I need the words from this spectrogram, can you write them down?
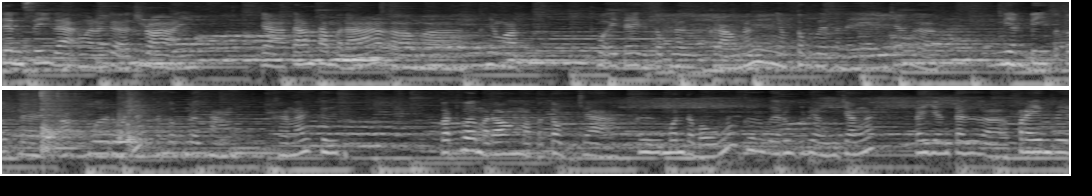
didn't see that one. I'm gonna try. ចាតាមធម្មតាអឺខ្ញុំអត់ធ្វើអីទេកន្ទុកនៅក្រោមហ្នឹងខ្ញុំទុកវេទនាអញ្ចឹងមានពីរបន្ទុកដែលអត់ធ្វើរួចណាកន្ទុកនៅខាងខាងហ្នឹងគឺគាត់ធ្វើម្ដងមកបន្ទុកចា គឺមុនដំបូងគឺវារូបរាងអញ្ចឹងតែយើងទៅ frame វា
